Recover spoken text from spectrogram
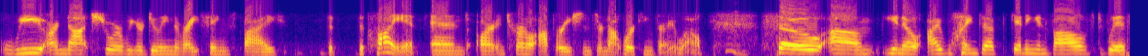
We are not sure we are doing the right things by the, the client and our internal operations are not working very well. Hmm. So, um, you know, I wind up getting involved with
